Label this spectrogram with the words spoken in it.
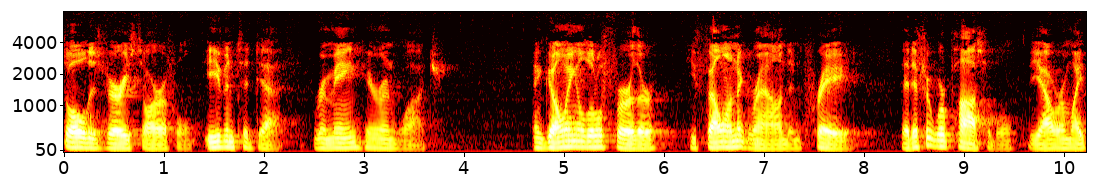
soul is very sorrowful, even to death. Remain here and watch. And going a little further, he fell on the ground and prayed that if it were possible, the hour might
